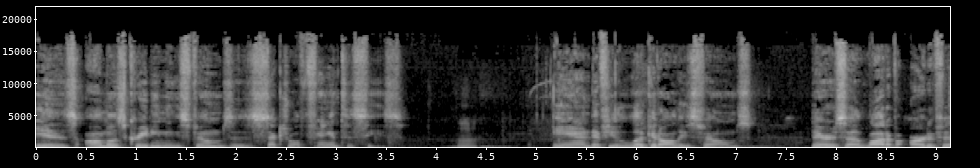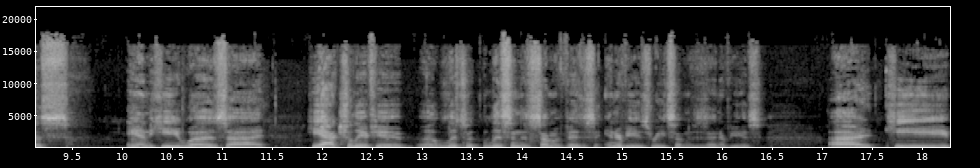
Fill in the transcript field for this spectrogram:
is almost creating these films as sexual fantasies. And if you look at all these films there's a lot of artifice. And he was uh, he actually if you uh, listen listen to some of his interviews read some of his interviews uh, he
